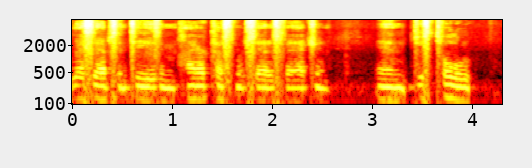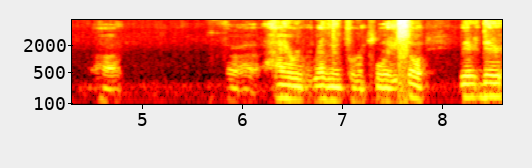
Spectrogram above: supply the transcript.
less absenteeism, higher customer satisfaction, and just total uh, uh, higher revenue per employee. So there, there,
